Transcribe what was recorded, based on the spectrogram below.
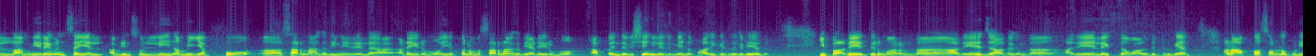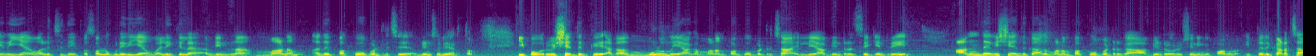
எல்லாம் இறைவன் செயல் அப்படின்னு சொல்லி நம்ம எப்போ சரணாகதி நிலையில அடையிறோமோ எப்போ நம்ம சரணாகதி அடையிறோமோ அப்போ இந்த விஷயங்கள் எதுவுமே என்ன பாதிக்கிறது கிடையாது. இப்போ அதே திருமாறன் தான் அதே ஜாதகம் தான் அதே லைஃப் தான் வாழ்ந்துட்டு இருக்கேன். ஆனால் அப்போ சொல்லக்கூடியது ஏன் வலிச்சுது? இப்போ சொல்லக்கூடியது ஏன் வலிக்கல அப்படின்னா மனம் அது பக்குவப்பட்டுருச்சு அப்படின்னு சொல்லி அர்த்தம். இப்போ ஒரு விஷயத்துக்கு அதாவது முழுமையாக மனம் பக்குவப்பட்டுருச்சா இல்லையா அப்படின்றது செகண்டரி அந்த விஷயத்துக்காவது மனம் பக்குவப்பட்டிருக்கா அப்படின்ற ஒரு விஷயம் நீங்க பார்க்கணும். இப்போ இது கிடைச்சா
